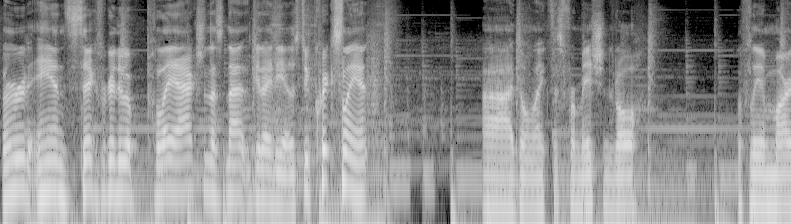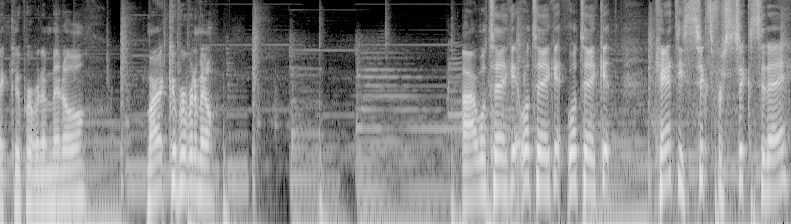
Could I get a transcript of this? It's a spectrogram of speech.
Third and six. We're gonna do a play action. That's not a good idea. Let's do quick slant. Uh, I don't like this formation at all. Hopefully, Amari Cooper over the middle. Amari Cooper over the middle. All right, we'll take it. We'll take it. We'll take it. Canty six for six today.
